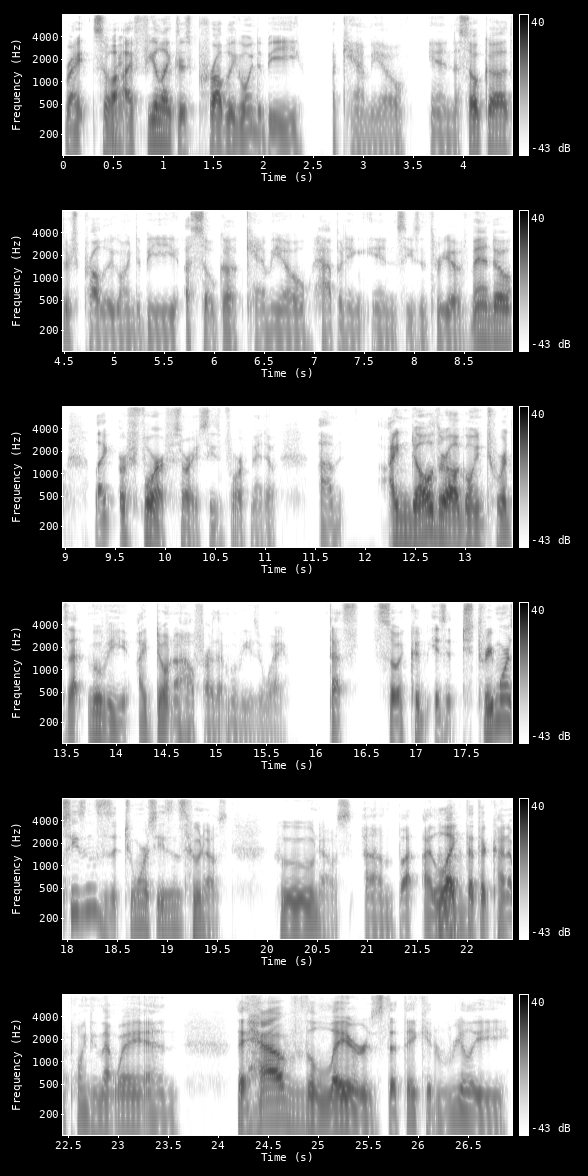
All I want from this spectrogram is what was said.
right? So Right. I feel like there's probably going to be a cameo in Ahsoka. There's probably going to be Ahsoka cameo happening in season three of Mando, like or four, sorry, season four of Mando. Um, I know they're all going towards that movie. I don't know how far that movie is away. That's so it could. Is it three more seasons? Is it two more seasons? Who knows? Who knows? Um, but I like Hmm. that they're kind of pointing that way, and they have the layers that they could really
